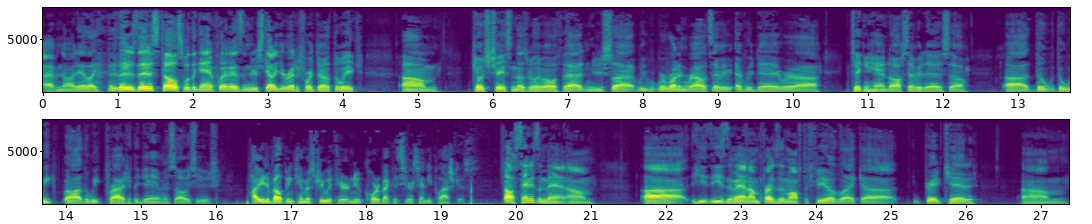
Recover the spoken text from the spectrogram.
I have no idea. Like they just, they just tell us what the game plan is, and you just got to get ready for it throughout the week. Um, Coach Chasen does really well with that, and you just uh, we, we're running routes every every day. We're uh, taking handoffs every day, so uh, the the week uh, the week prior to the game is always huge. How are you developing chemistry with your new quarterback this year, Sandy Plashkus? Oh, Sandy's a man. Um, uh, he's he's the man. I'm friends with him off the field. Like, uh, great kid. Um,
